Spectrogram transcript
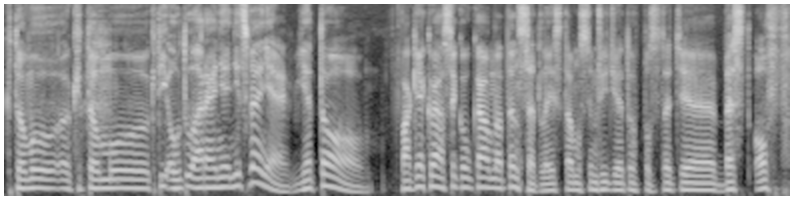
k tomu, k tomu, k té O2 aréně. Nicméně, je to fakt jako já se koukám na ten setlist a musím říct, že je to v podstatě best of,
